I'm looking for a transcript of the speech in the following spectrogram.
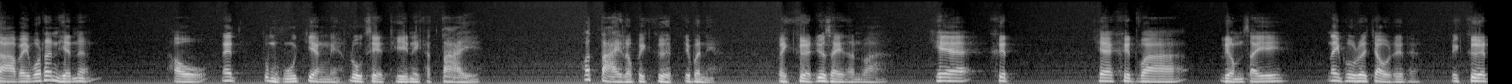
ตาไปว่าท่านเห็นเนี่ยเอาในตุ้มหูเกียงเนี่ย ลูกเศรษฐีนี่ก็ตายเพราะตายเราไปเกิดได้ปะเนี่ย ไปเกิดอยุใส่ทันวาแค่คิดแค่คิดว่าเหลื่อมใสในพระพุทธเจ้าเลยนะไปเกิด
